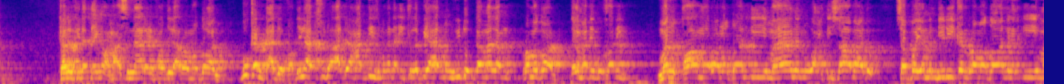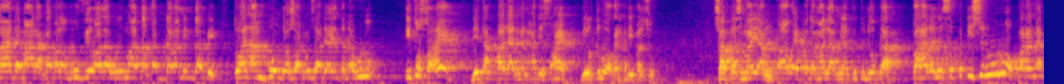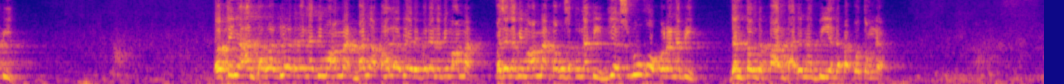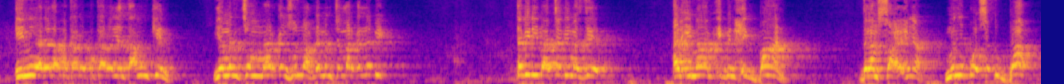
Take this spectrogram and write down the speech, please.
Kalau kita tengok hak senarai fadilat Ramadan, bukan tak ada fadilat, sudah ada hadis mengenai kelebihan menghidupkan malam Ramadan dalam hadis Bukhari. Man qama Ramadan imanan wa ihtisaba Siapa yang mendirikan Ramadan dengan iman dan marah kepala ghufira lahu ma taqaddama min dhanbi. Tuhan ampun dosa-dosa dia yang terdahulu. Itu sahih. Dia tak padan dengan hadis sahih. Dia keluarkan hadis palsu. Siapa semayang taweh pada malam yang ke-17, pahalanya seperti seluruh para nabi. Artinya antara dia dengan Nabi Muhammad banyak pahala dia daripada Nabi Muhammad. Pasal Nabi Muhammad baru satu nabi, dia seluruh para nabi. Dan tahun depan tak ada Nabi yang dapat potong dia. Ini adalah perkara-perkara yang tak mungkin. Yang mencemarkan sunnah dan mencemarkan Nabi. Tapi dibaca di masjid. Al-Imam Ibn Hibban dalam sahihnya menyebut satu bab.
